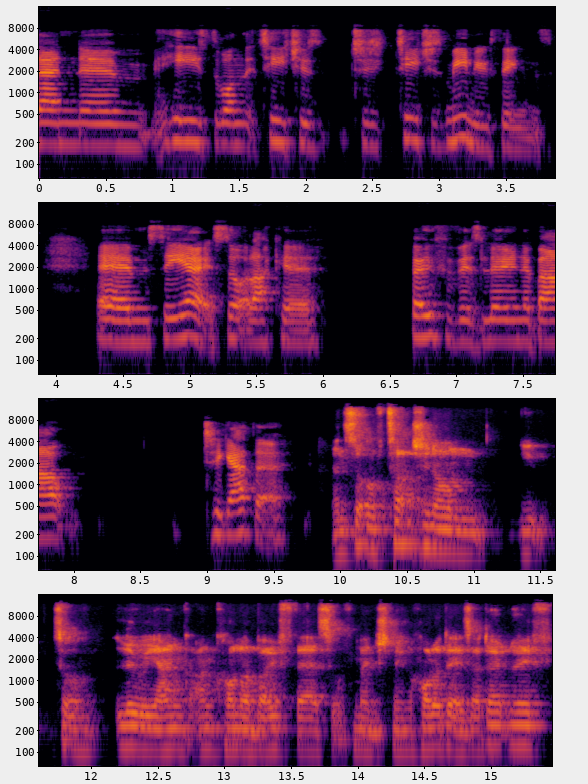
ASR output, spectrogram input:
then um, he's the one that teaches teaches me new things. Um, so yeah, it's sort of like a both of us learning about together. And sort of touching on you, sort of Louis and, and Connor both there, sort of mentioning holidays. I don't know if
